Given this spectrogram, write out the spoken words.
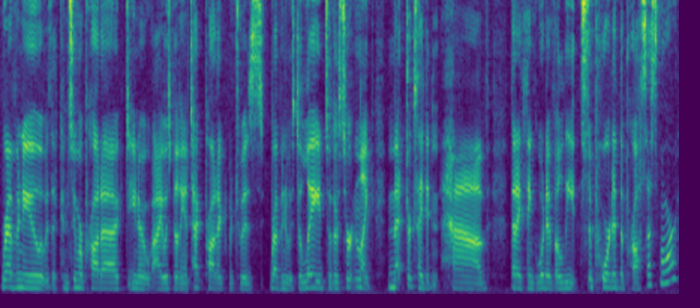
revenue, it was a consumer product. You know, I was building a tech product, which was revenue was delayed. So there's certain like metrics I didn't have that I think would have elite supported the process more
